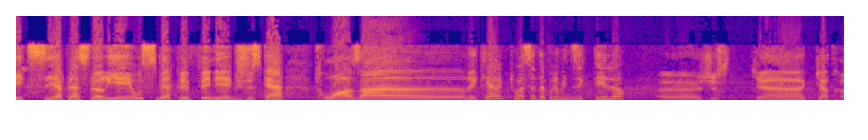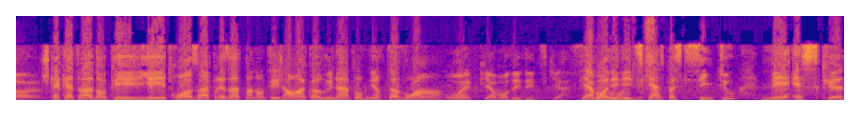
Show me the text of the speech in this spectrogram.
est ici, à Place Laurier, au Cyberclub Phoenix, jusqu'à 3 heures et quelques, toi, cet après-midi que t'es là? Euh, jusqu'à 4 heures. Jusqu'à 4 heures, donc les- il y a 3 heures présentement, donc les gens ont encore une heure pour venir te voir, Ouais, puis avoir des dédicaces. puis avoir des dédicaces ça. parce qu'ils signent tout. Mais est-ce que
